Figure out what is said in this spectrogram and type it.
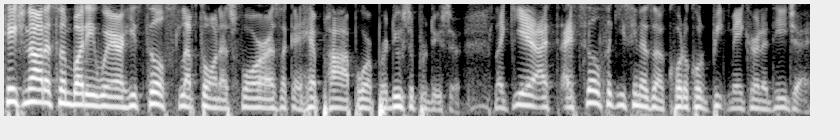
Kaytranada is somebody where he's still slept on as far as like a hip hop or a producer producer. Like, yeah, I, I still think he's seen as a quote unquote beat maker and a DJ.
